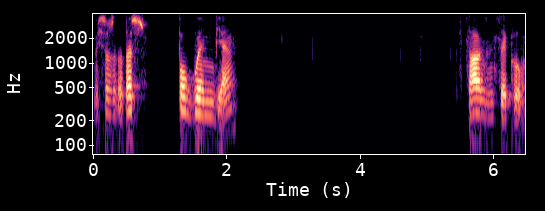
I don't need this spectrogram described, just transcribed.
Myślę, że to też pogłębie w całym tym cyklu.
